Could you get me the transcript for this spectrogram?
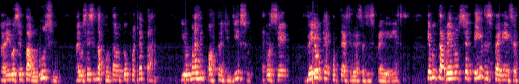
Aí você está lúcido, aí você se dá conta, eu estou projetado. E o mais importante disso é você ver o que acontece nessas experiências, porque muitas vezes você tem as experiências,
